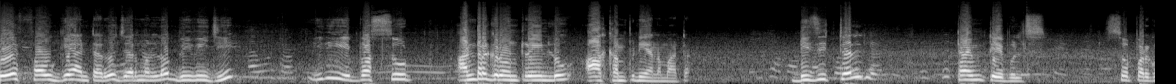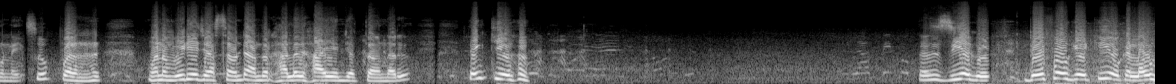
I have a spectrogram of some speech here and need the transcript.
బేఫౌగే అంటారు జర్మన్లో బీవీజీ ఇది బస్సు అండర్ గ్రౌండ్ ట్రైన్లు ఆ కంపెనీ అన్నమాట. డిజిటల్ టైం టేబుల్స్ సూపర్గా ఉన్నాయి సూపర్. మనం వీడియో చేస్తా ఉంటే అందరు హలో హాయ్ అని చెప్తా ఉన్నారు. థ్యాంక్ యూ జియా గుడ్ ఒక లవ్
